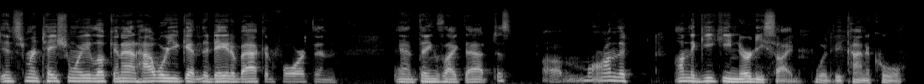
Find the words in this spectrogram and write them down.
instrumentation were you looking at? How were you getting the data back and forth and and things like that? Just uh, more on the on the geeky nerdy side would be kind of cool.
